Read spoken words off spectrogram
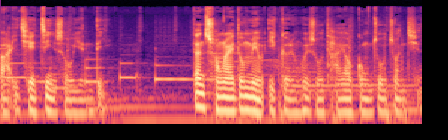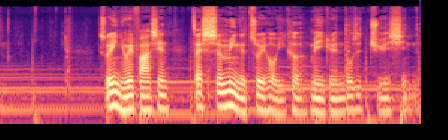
把一切尽收眼底。但从来都没有一个人会说他要工作赚钱。所以你会发现，在生命的最后一刻，每个人都是觉醒的。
